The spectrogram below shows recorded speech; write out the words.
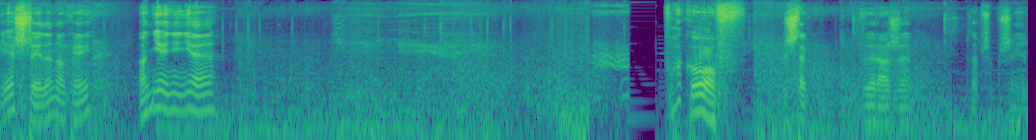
Jeszcze jeden, okej. A nie, nie, nie. Fuck off! Tak wyrażę. Za przeproszeniem.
